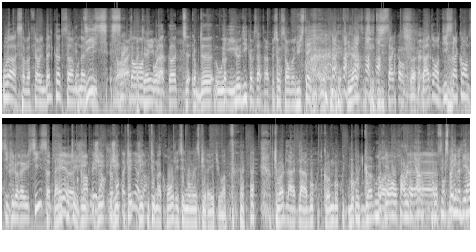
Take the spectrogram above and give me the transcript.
Oula, ça va faire une belle cote, ça, à mon avis. 10, c'est pas 50 terrible, pour la hein. cote Comme- de Quand Willy. tu le dis comme ça, t'as l'impression que ça envoie du steak. Mais au final, c'est- c'est 10-50. quoi. Bah attends, 10-50, si tu le réussis, ça te Bah, fait écoutez, euh, j'ai- grimper j'ai j'ai largement ta écouté, cagnotte. j'ai hein. écouté Macron, j'essaie de m'en inspirer, tu vois. tu vois, de la, de la, beaucoup de com, beaucoup de, Beaucoup de com. on parle bien, Euh, on s'exprime bien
